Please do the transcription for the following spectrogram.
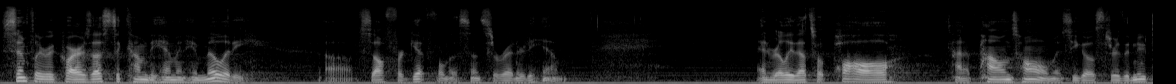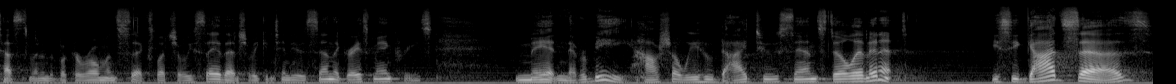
Simply requires us to come to Him in humility, uh, self forgetfulness, and surrender to Him. And really, that's what Paul kind of pounds home as he goes through the New Testament in the book of Romans 6. What shall we say then? Shall we continue to sin that grace may increase? May it never be. How shall we who died to sin still live in it? You see, God says,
